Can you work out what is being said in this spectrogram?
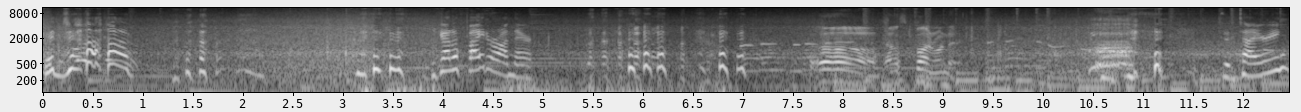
Good job. you got a fighter on there. Oh, that was fun, wasn't it? Is it tiring? Is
